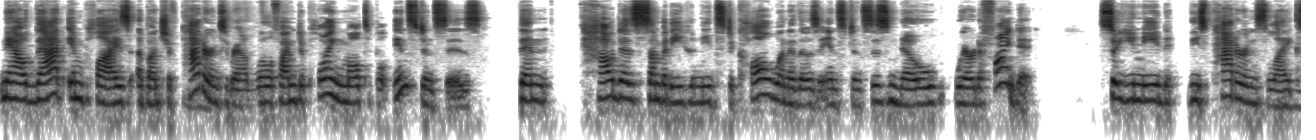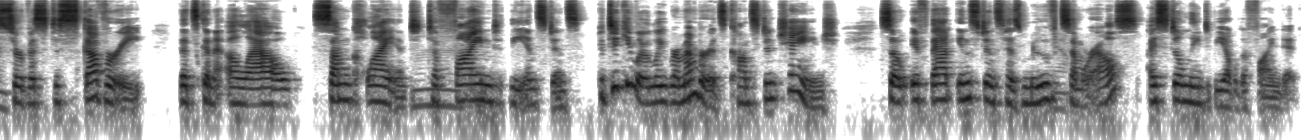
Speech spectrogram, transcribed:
Now that implies a bunch of patterns around, well, if I'm deploying multiple instances, then how does somebody who needs to call one of those instances know where to find it? So you need these patterns like mm. service discovery that's going to allow some client mm. to find the instance. Particularly, remember, it's constant change. So if that instance has moved yeah. somewhere else, I still need to be able to find it.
